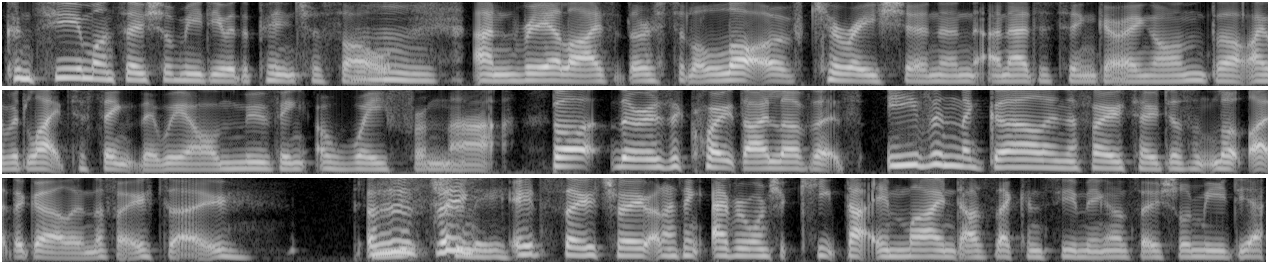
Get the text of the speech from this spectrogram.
consume on social media with a pinch of salt and realize that there is still a lot of curation and, and editing going on. But I would like to think that we are moving away from that. But there is a quote that I love that's even the girl in the photo doesn't look like the girl in the photo. I just Literally. think it's so true. And I think everyone should keep that in mind as they're consuming on social media.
